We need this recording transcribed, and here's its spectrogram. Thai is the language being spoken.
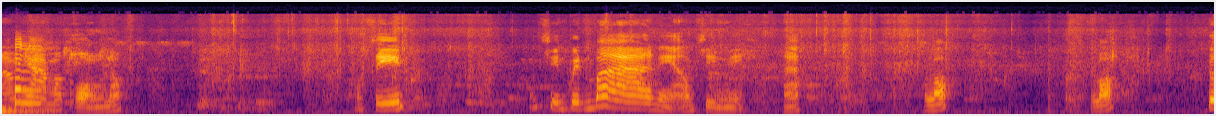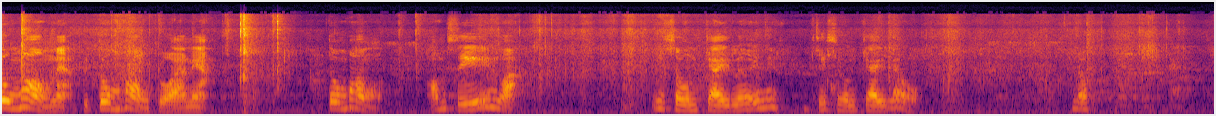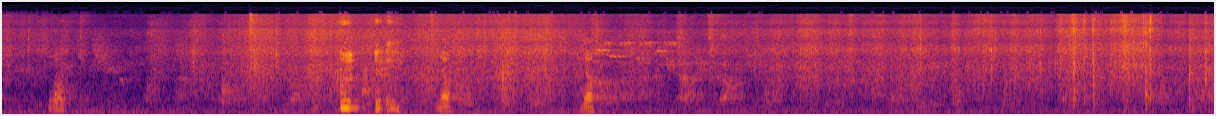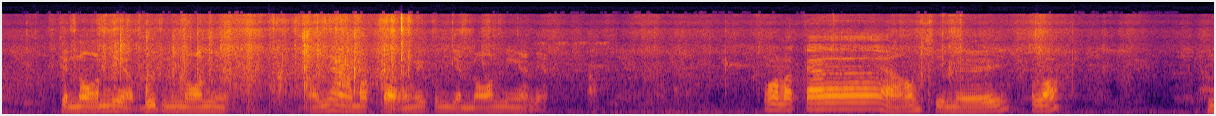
น้ำยามากล่องเนาะออมสินออมสินเป็นบ้าเนี่ยออมสินนี่ฮะเหรอเหรอตุ้มห้องเนี่ยไปตุ้มห้องตัวเนี่ย ตุ้มห้องออมสินว่ะไม่สนใจเลยเนี่ยจะสนใจแล้วเนาะ เนาะเนาะเนาะจะนอนเนี่ยบึ้ดนอนเนี่ยเอาหญ้ามากล่องให้คุณอย่านอนเนี่ยเนี่ยพอละก้าเอาสิเนยพอละ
